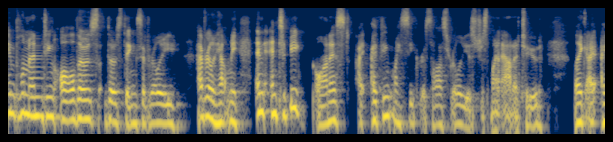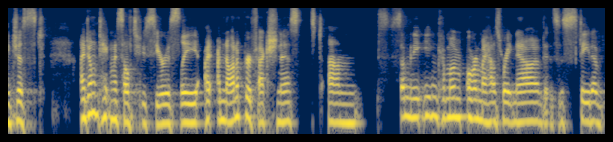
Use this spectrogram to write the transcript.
implementing all those those things have really have really helped me. And and to be honest i, I think my secret sauce really is just my attitude. Like i, I just i don't take myself too seriously. I, am not a perfectionist. Um somebody you can come over to my house right now. If it's a state of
